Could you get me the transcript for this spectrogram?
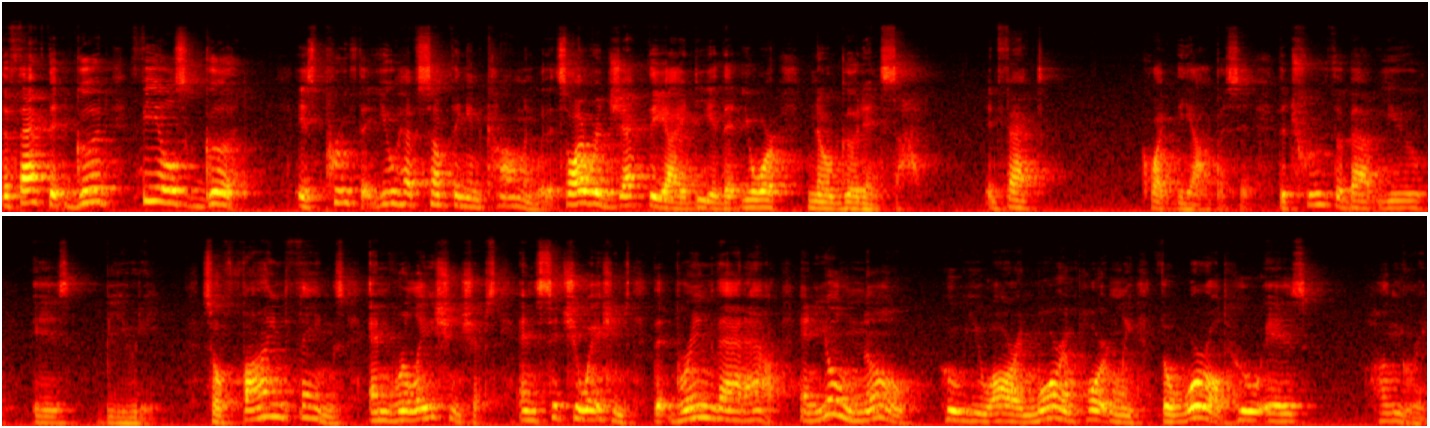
The fact that good feels good is proof that you have something in common with it. So I reject the idea that you're no good inside. In fact, quite the opposite. The truth about you is beauty. So find things and relationships and situations that bring that out, and you'll know who you are, and more importantly, the world who is hungry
